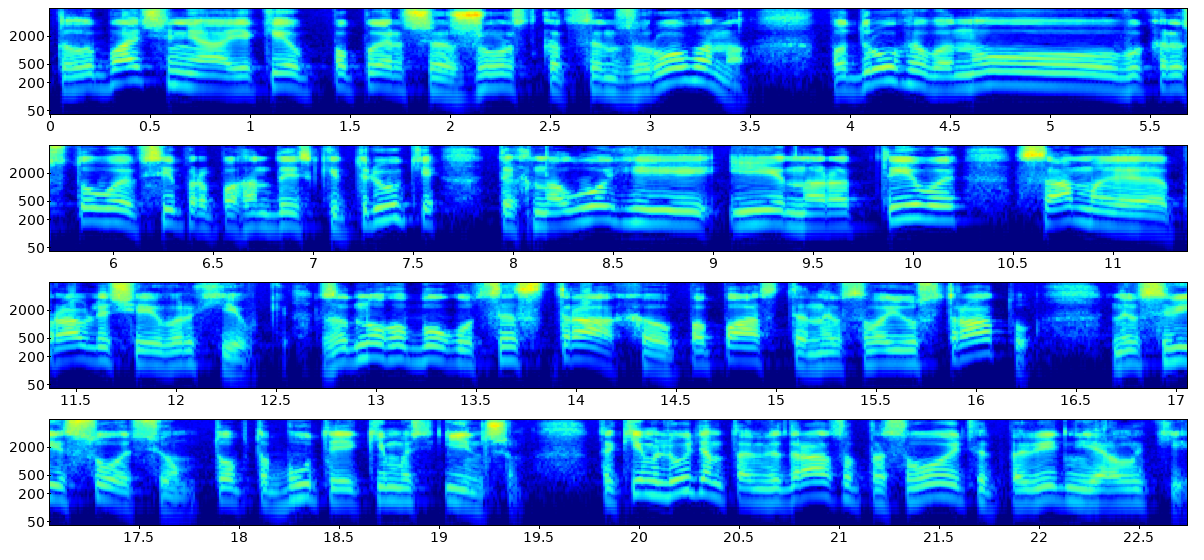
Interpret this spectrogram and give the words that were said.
Телебачення, яке, по-перше, жорстко цензуровано, по-друге, воно використовує всі пропагандистські трюки, технології і наративи саме правлячої верхівки. З одного боку, це страх попасти не в свою страту, не в свій соціум, тобто бути якимось іншим. Таким людям там відразу присвоюють відповідні ярлики.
